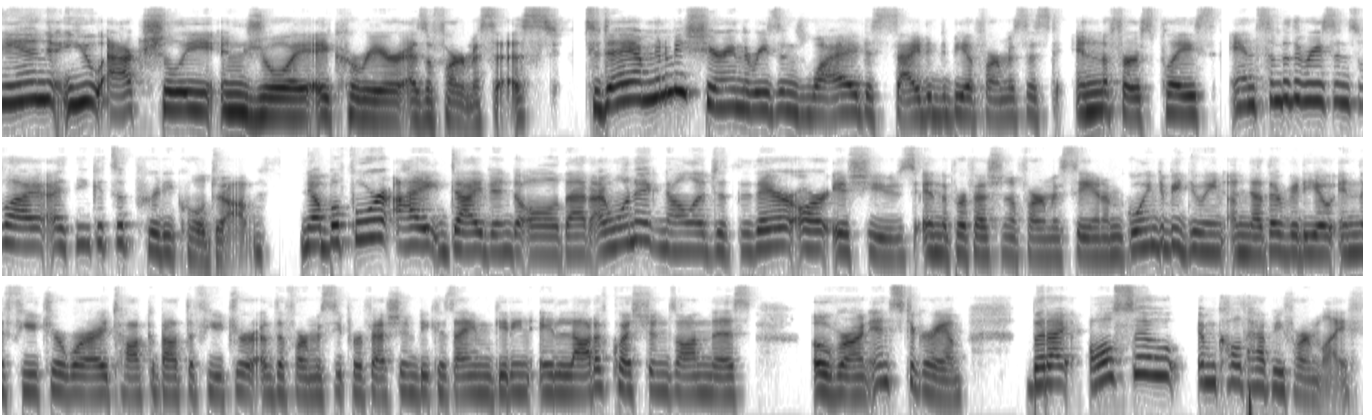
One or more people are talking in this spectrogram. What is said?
Can you actually enjoy a career as a pharmacist? Today, I'm going to be sharing the reasons why I decided to be a pharmacist in the first place and some of the reasons why I think it's a pretty cool job. Now, before I dive into all of that, I want to acknowledge that there are issues in the profession of pharmacy, and I'm going to be doing another video in the future where I talk about the future of the pharmacy profession because I am getting a lot of questions on this over on Instagram. But I also am called Happy Pharm Life.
